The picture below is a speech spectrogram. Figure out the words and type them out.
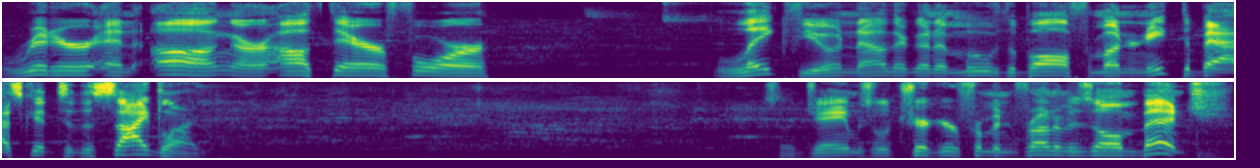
Ritter, and Ong are out there for Lakeview, and now they're going to move the ball from underneath the basket to the sideline. So James will trigger from in front of his own bench.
